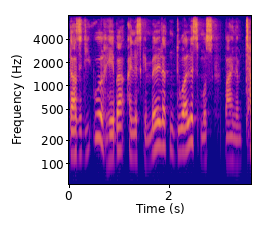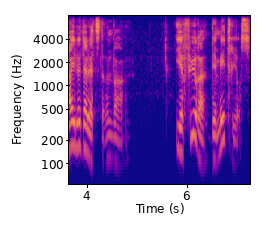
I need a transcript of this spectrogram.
da sie die Urheber eines gemilderten Dualismus bei einem Teile der letzteren waren. Ihr Führer Demetrius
